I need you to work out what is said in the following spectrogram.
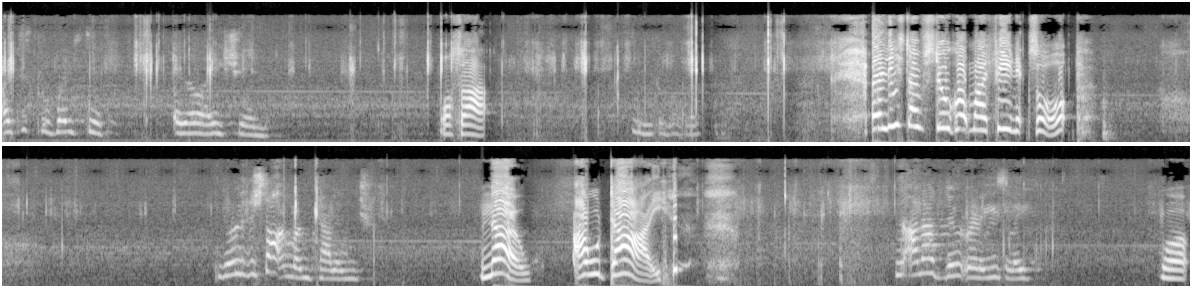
I just wasted inhalation. What's that? Hmm. At least I've still got my phoenix up. You want to just start a run challenge? No, I will die. and I do it really easily. what?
